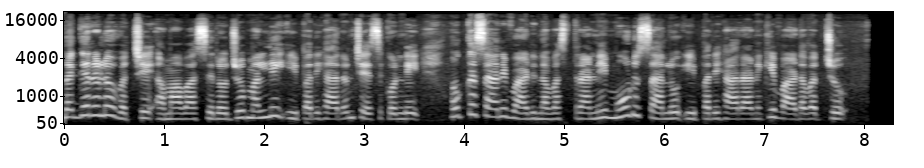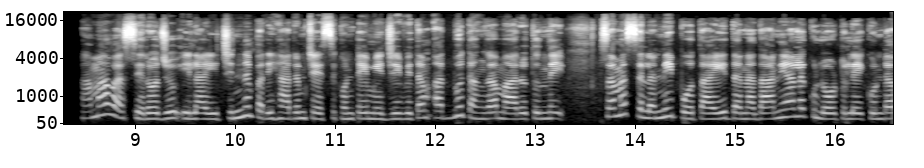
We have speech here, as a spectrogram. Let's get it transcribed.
దగ్గరలో వచ్చే అమావాస్య రోజు మళ్ళీ ఈ పరిహారం చేసుకోండి. ఒక్కసారి వాడిన వస్త్రాన్ని మూడుసార్లు ఈ పరిహారానికి వాడవచ్చు. అమావాస్య రోజు ఇలా ఈ చిన్న పరిహారం చేసుకుంటే మీ జీవితం అద్భుతంగా మారుతుంది. సమస్యలన్నీ పోతాయి ధన ధాన్యాలకు లోటు లేకుండా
